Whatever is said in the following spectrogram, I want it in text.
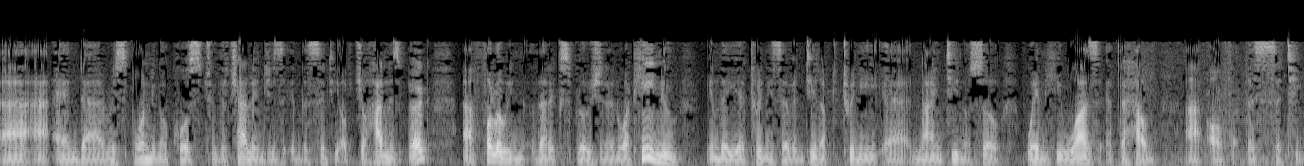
uh, uh, and uh, responding, of course, to the challenges in the city of Johannesburg following that explosion and what he knew in the year 2017 up to 2019 or so when he was at the helm of the city.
